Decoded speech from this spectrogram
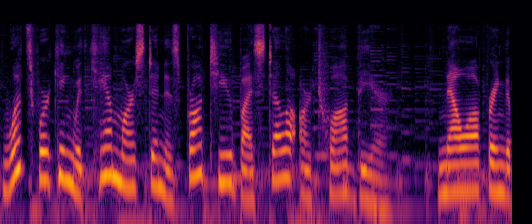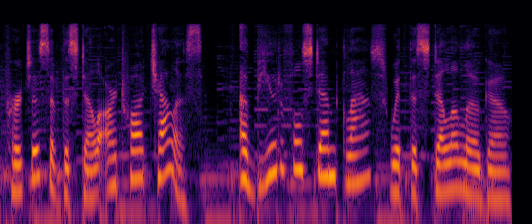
What's Working with Cam Marston is brought to you by Stella Artois Beer. Now offering the purchase of the Stella Artois Chalice, a beautiful stemmed glass with the Stella logo.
